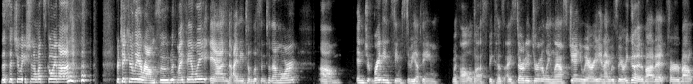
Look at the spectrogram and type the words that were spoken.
the situation and what's going on particularly around food with my family and i need to listen to them more. Um, and writing seems to be a theme with all of us because i started journaling last january and i was very good about it for about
